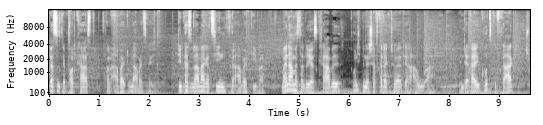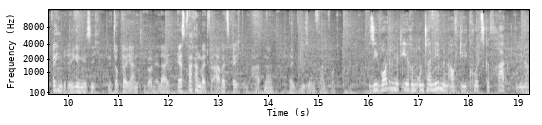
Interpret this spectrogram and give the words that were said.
Das ist der Podcast von Arbeit und Arbeitsrecht, dem Personalmagazin für Arbeitgeber. Mein Name ist Andreas Krabel und ich bin der Chefredakteur der AUA. In der Reihe Kurz gefragt sprechen wir regelmäßig mit Dr. Jan Tibor Lellay. Er ist Fachanwalt für Arbeitsrecht und Partner bei Buse in Frankfurt. Sie wollen mit Ihrem Unternehmen auf die Kurz gefragt Bühne?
